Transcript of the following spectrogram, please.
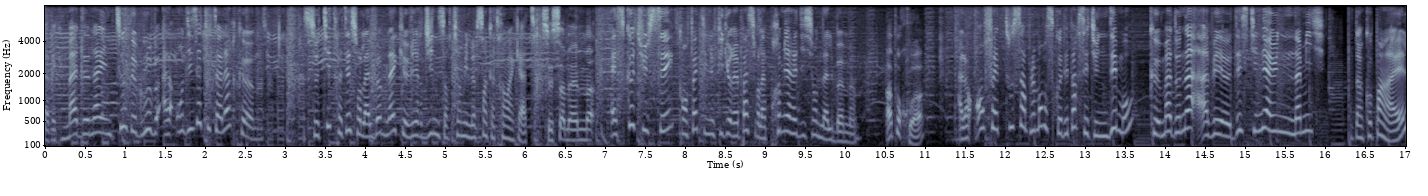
Avec Madonna Into the Groove. Alors, on disait tout à l'heure que hum, ce titre était sur l'album Like Virgin sorti en 1984. C'est ça même. Est-ce que tu sais qu'en fait, il ne figurait pas sur la première édition de l'album? Ah, pourquoi? Alors, en fait, tout simplement parce qu'au départ, c'est une démo que Madonna avait euh, destinée à une amie d'un copain à elle.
